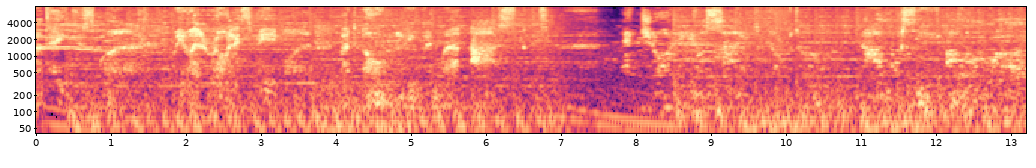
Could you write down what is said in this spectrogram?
We will take this world. We will rule its people, but only when we're asked. Enjoy your sight, Doctor. Now see our world.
